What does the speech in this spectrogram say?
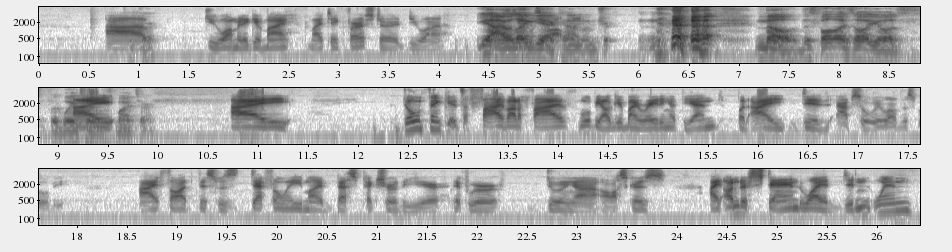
Uh, Okay. Do you want me to give my, my take first, or do you want to? Yeah, I would like. Yeah, kind of. No, the spotlight's all yours. But wait till I- it's my turn. I don't think it's a five out of five movie. I'll give my rating at the end, but I did absolutely love this movie. I thought this was definitely my best picture of the year if we were doing uh, Oscars. I understand why it didn't win,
